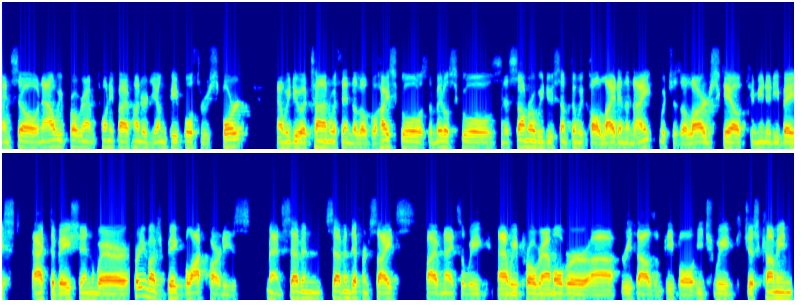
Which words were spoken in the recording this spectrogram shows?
And so now we program 2,500 young people through sport. And we do a ton within the local high schools, the middle schools. In the summer, we do something we call Light in the Night, which is a large scale community based activation where pretty much big block parties, man, seven, seven different sites, five nights a week. And we program over uh, 3,000 people each week just coming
